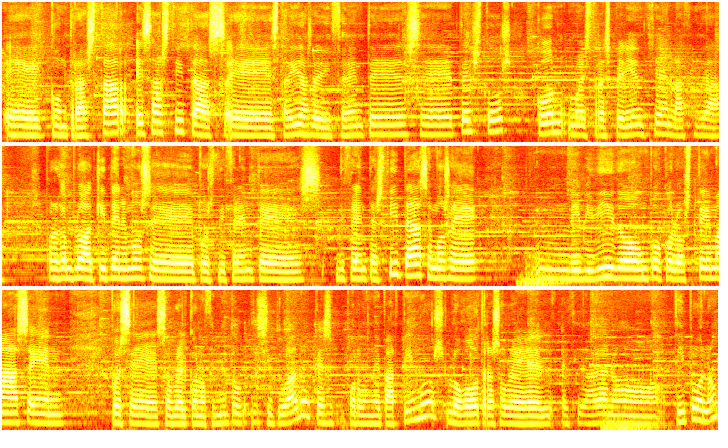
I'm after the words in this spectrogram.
eh, contrastar esas citas eh, extraídas de diferentes eh, textos con nuestra experiencia en la ciudad. Por ejemplo, aquí tenemos pues diferentes, diferentes citas, hemos mm, dividido un poco los temas en pues, eh, sobre el conocimiento situado, que es por donde partimos, luego otra sobre el, ciudadano tipo, ¿no?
